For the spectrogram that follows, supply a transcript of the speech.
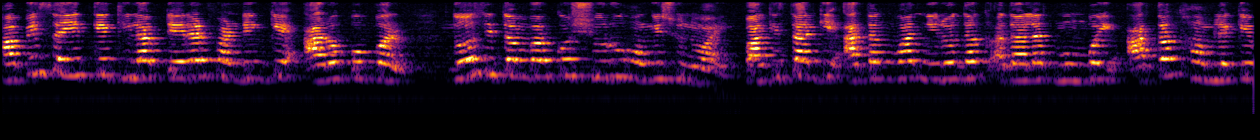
हाफिज सईद के खिलाफ टेरर फंडिंग के आरोपों पर 2 सितंबर को शुरू होंगी सुनवाई। पाकिस्तान की आतंकवाद निरोधक अदालत मुंबई आतंक हमले के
